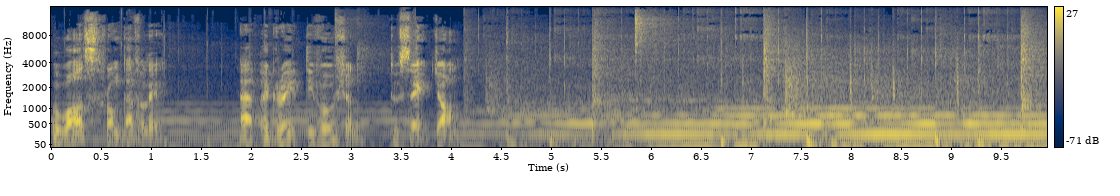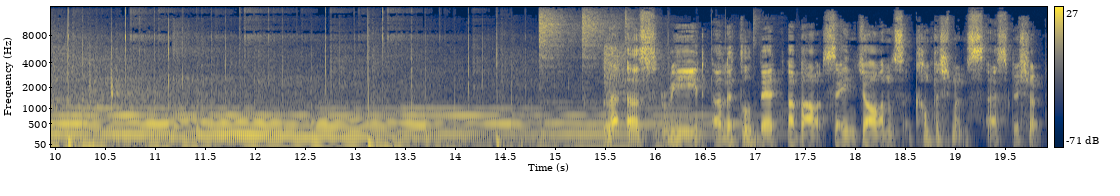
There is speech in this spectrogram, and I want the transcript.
who was from Beverley, had a great devotion to St. John. Us read a little bit about St. John's accomplishments as bishop.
